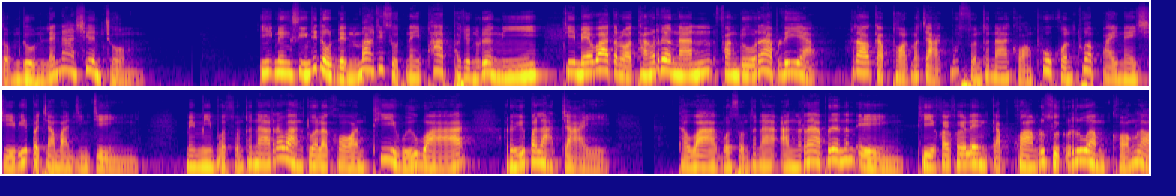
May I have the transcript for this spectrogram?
สมดุลและน่าชื่นชม อีกหนึ่งสิ่งที่โดดเด่นมากที่สุดในภาพยนตร์เรื่องนี้ ที่แม้ว่าตลอดทั้งเรื่องนั้น ฟังดูราบเรียบราวกับถอดมาจากบทสนทนาของผู้คนทั่วไปในชีวิตประจำวันจริง ๆ ไม่มีบทสนทนาระหว่างตัวละครที่หวือหวา หรือประหลาดใจทว่าบทสนทนาอันราบเรื่อนนั่นเอง ที่ค่อยๆเล่นกับความรู้สึกร่วมของเหล่า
